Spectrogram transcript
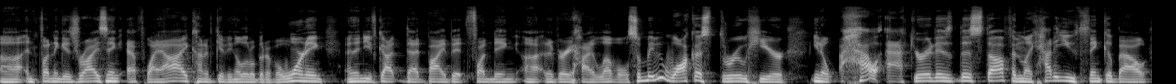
uh, and funding is rising. FYI, kind of giving a little bit of a warning. And then you've got that Bybit funding uh, at a very high level. So maybe walk us through here. You know, how accurate is this stuff, and like how do you think about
